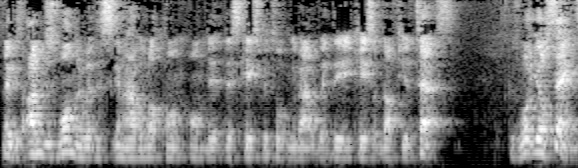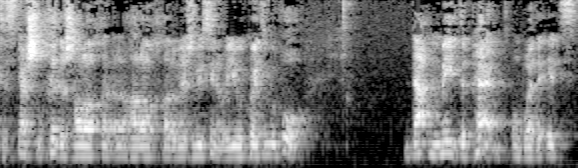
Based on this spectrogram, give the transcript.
No, because I'm just wondering whether this is going to have a knock on on the, this case we're talking about with the case of Dafir test. Because what you're saying is a special chiddush halach halach where you were quoting before. That may depend on whether it's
